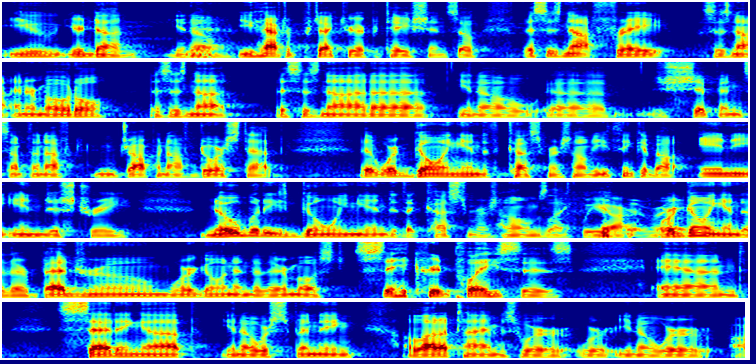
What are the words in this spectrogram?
you you're done. You know, yeah. you have to protect your reputation. So this is not freight. This is not intermodal. This is not this is not uh you know uh, shipping something off dropping off doorstep. That we're going into the customer's home. You think about any industry. Nobody's going into the customer's homes like we are. right. We're going into their bedroom. We're going into their most sacred places, and setting up you know we're spending a lot of times we're we're you know we're uh,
